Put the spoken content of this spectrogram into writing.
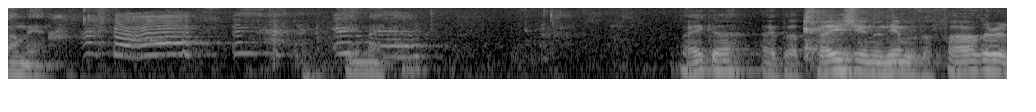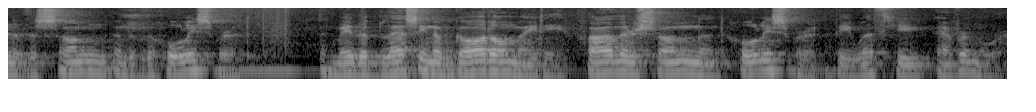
Amen. Amen. Micah, I baptize you in the name of the Father, and of the Son, and of the Holy Spirit. And may the blessing of God Almighty, Father, Son, and Holy Spirit be with you evermore.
